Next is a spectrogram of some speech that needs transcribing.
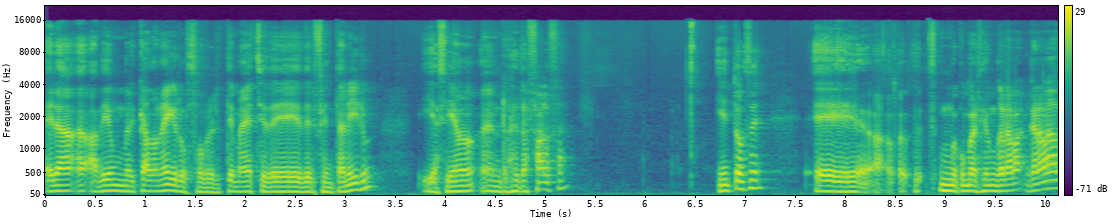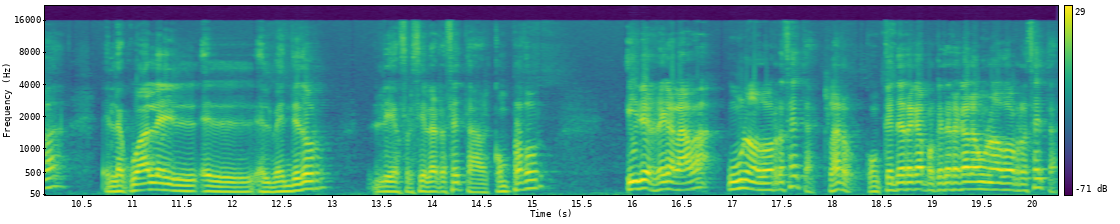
era, había un mercado negro sobre el tema este del fentanilo y hacían recetas falsas. Y entonces eh, una conversación grabada en la cual el, vendedor le ofrecía la receta al comprador y le regalaba una o dos recetas. Claro, ¿con qué te regala, ¿por qué te regala una o dos recetas?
